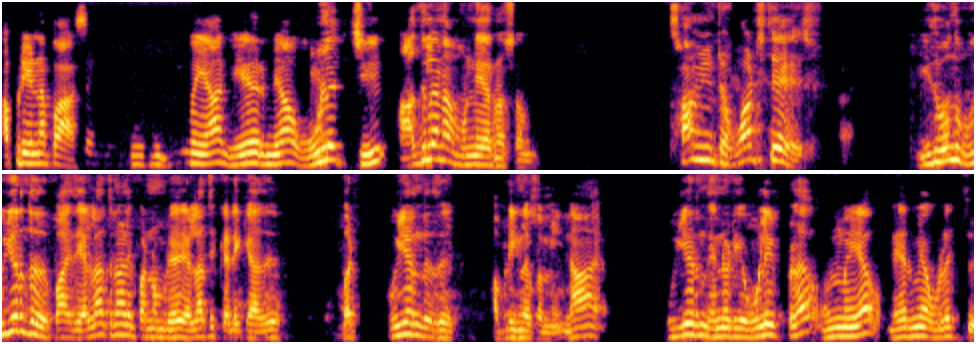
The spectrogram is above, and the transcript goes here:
அப்படி என்னப்பா? ஆசை உண்மையா நேர்மையா உழைச்சு அதுல நான் முன்னேறணும் சுவாமி. சாமிகிட்ட வாட்ஸ் திஸ் இது வந்து உயர்ந்ததுப்பா. இது எல்லாத்தினாலையும் பண்ண முடியாது எல்லாத்துக்கும் கிடைக்காது. பட் உயர்ந்தது அப்படிங்கிற சுவாமி. நான் உயர்ந்து என்னுடைய உழைப்புல உண்மையா நேர்மையா உழைச்சு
